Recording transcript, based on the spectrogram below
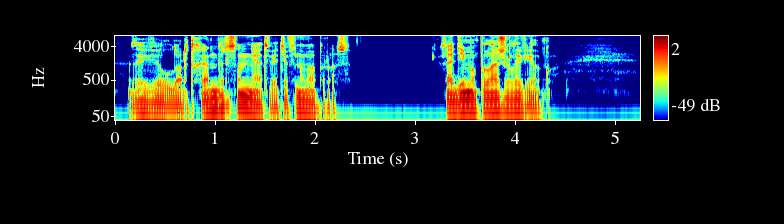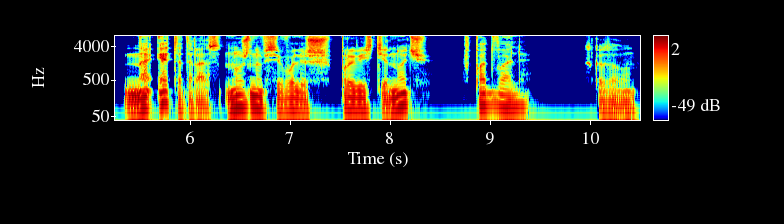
— заявил лорд Хендерсон, не ответив на вопрос. Садима положила вилку. «На этот раз нужно всего лишь провести ночь в подвале», — сказал он.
